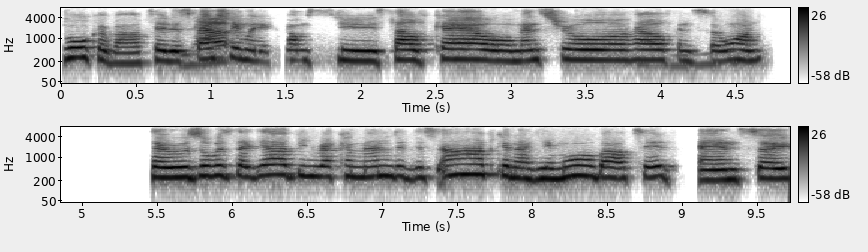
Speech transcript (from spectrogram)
talk about it especially yep. when it comes to self-care or menstrual health and so on so it was always like yeah i've been recommended this app can i hear more about it and so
